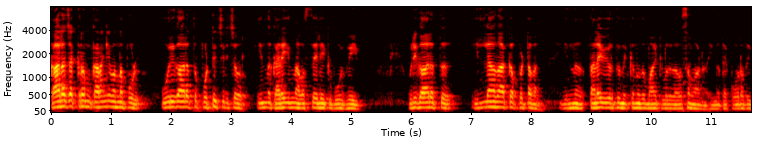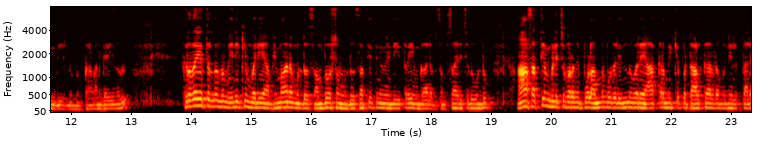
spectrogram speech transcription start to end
കാലചക്രം കറങ്ങി വന്നപ്പോൾ ഒരു കാലത്ത് പൊട്ടിച്ചിരിച്ചവർ ഇന്ന് കരയുന്ന അവസ്ഥയിലേക്ക് പോവുകയും ഒരു കാലത്ത് ഇല്ലാതാക്കപ്പെട്ടവൻ ഇന്ന് തല ഉയർത്തി നിൽക്കുന്നതുമായിട്ടുള്ളൊരു ദിവസമാണ് ഇന്നത്തെ കോടതി വിധിയിൽ നിന്നും കാണാൻ കഴിയുന്നത്. ഹൃദയത്തിൽ നിന്നും എനിക്കും വലിയ അഭിമാനമുണ്ട് സന്തോഷമുണ്ട്. സത്യത്തിന് വേണ്ടി ഇത്രയും കാലം സംസാരിച്ചതുകൊണ്ടും ആ സത്യം വിളിച്ചു പറഞ്ഞപ്പോൾ അന്ന് മുതൽ ഇന്ന് വരെ ആക്രമിക്കപ്പെട്ട ആൾക്കാരുടെ മുന്നിൽ തല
